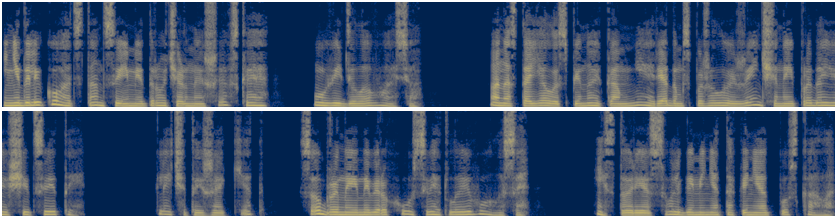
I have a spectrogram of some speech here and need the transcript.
и недалеко от станции метро Чернышевская увидела Васю. Она стояла спиной ко мне рядом с пожилой женщиной, продающей цветы. Клетчатый жакет, собранные наверху светлые волосы. История с Ольгой меня так и не отпускала.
